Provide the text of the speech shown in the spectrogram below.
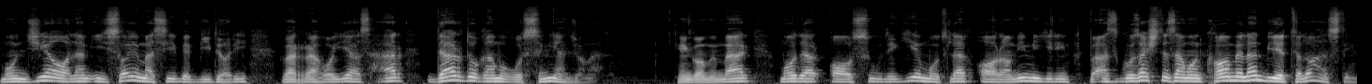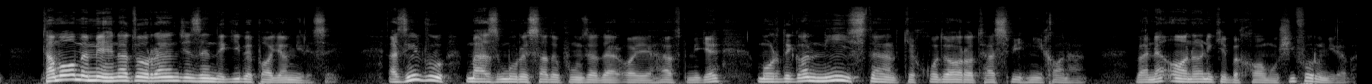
منجی عالم عیسی مسیح به بیداری و رهایی از هر درد و غم و غصه می انجامد. هنگام مرگ ما در آسودگی مطلق آرامی می‌گیریم و از گذشت زمان کاملا بی اطلاع هستیم. تمام مهنت و رنج زندگی به پایان می‌رسه. از این رو مزمور 115 در آیه 7 میگه مردگان نیستند که خدا را تسبیح می‌خوانند و نه آنانی که به خاموشی فرو می روند.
